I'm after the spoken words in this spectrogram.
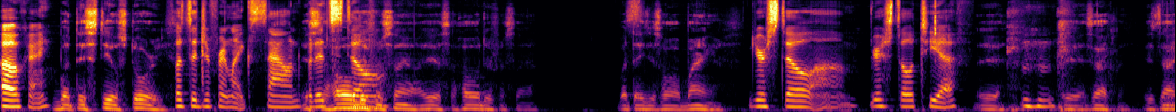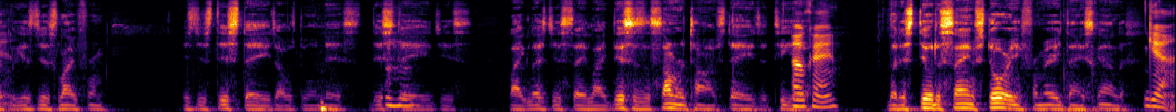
Oh, okay. but they're still stories. So it's a different like sound, but It's, but it's a whole still different sound. Yeah, it's a whole different sound, but they just all bangers. you're still um you're still TF. Yeah, Mm-hmm. yeah, exactly, exactly. It's just like from it's just this stage I was doing this. This Mm-hmm. stage is like let's just say like this is a summertime stage of TF. Okay. But it's still the same story from everything scandalous. Yeah.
